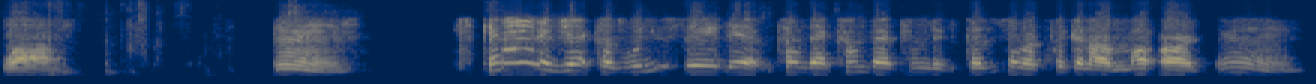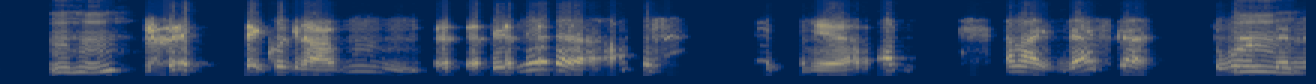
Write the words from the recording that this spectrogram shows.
Wow. Mm. Can I interject? Because when you said that, come back, come back from the, because it's about quicken our, our, mm. Mm-hmm. they quicken our, mm. yeah. yeah. I'm like, that's got, the word mm. then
